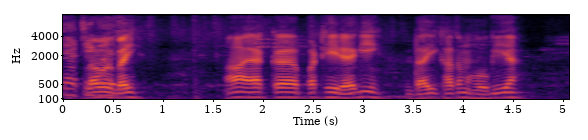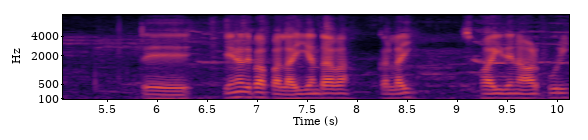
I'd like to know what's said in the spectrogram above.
ਚਾਚੀ ਲਓ। ਬਾਈ। ਆ ਇੱਕ ਪੱਠੀ ਰਹਿ ਗਈ। ਡਾਈ ਖਤਮ ਹੋ ਗਈ ਆ। ਤੇ ਇਹਨਾਂ ਦੇ ਪਾਪਾ ਲਾਈ ਜਾਂਦਾ ਵਾ ਕੱਲਾ ਹੀ ਸਫ਼ਾਈ ਦੇ ਨਾਲ ਪੂਰੀ।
